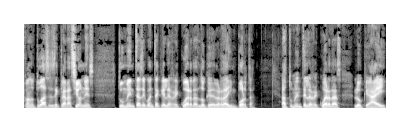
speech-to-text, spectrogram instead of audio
Cuando tú haces declaraciones, tu mente hace cuenta que le recuerdas lo que de verdad importa. A tu mente le recuerdas lo que hay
